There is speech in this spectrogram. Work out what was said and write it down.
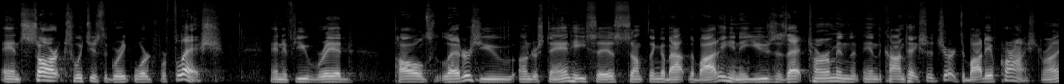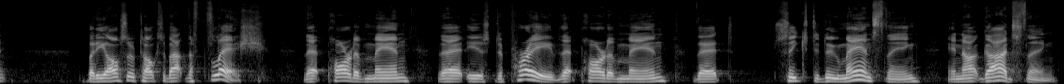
and sarx, which is the Greek word for flesh. And if you've read Paul's letters, you understand he says something about the body, and he uses that term in the, in the context of the church, the body of Christ, right? But he also talks about the flesh, that part of man that is depraved, that part of man that seeks to do man's thing and not God's thing.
